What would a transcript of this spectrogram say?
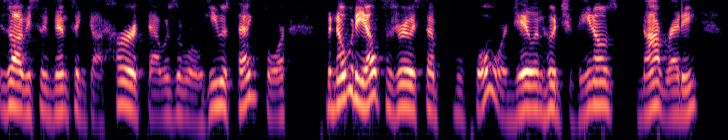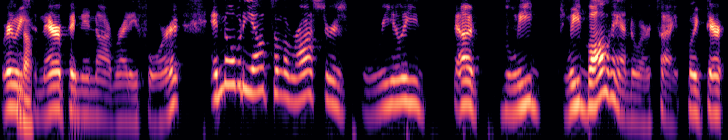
is obviously vincent got hurt that was the role he was pegged for but nobody else has really stepped forward jalen hood Schifino's not ready or at least no. in their opinion not ready for it and nobody else on the roster is really uh, lead lead ball handler type. Like they're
